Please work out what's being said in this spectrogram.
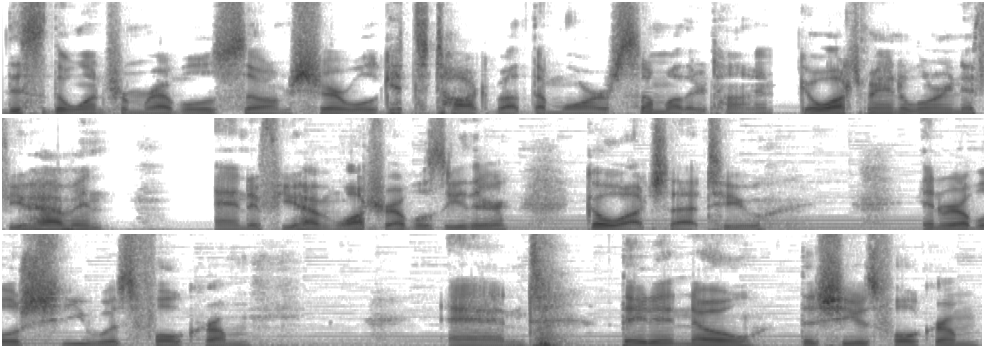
this is the one from Rebels, so I'm sure we'll get to talk about them more some other time. Go watch Mandalorian if you haven't, and if you haven't watched Rebels either, go watch that too. In Rebels, she was Fulcrum, and they didn't know that she was Fulcrum,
